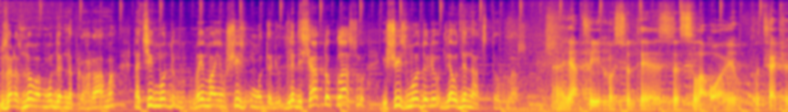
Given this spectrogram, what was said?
зараз нова модульна програма. На цих модуль ми маємо 6 модулів для 10 класу і 6 модулів для 11 класу. Е, Я приїхав сюди з села Орів у третю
